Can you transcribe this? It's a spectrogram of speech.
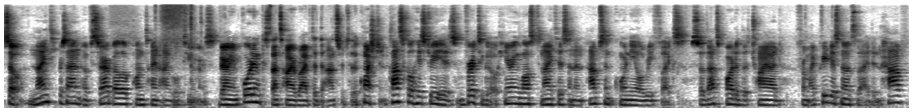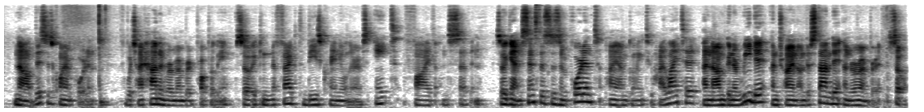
So 90% of cerebellopontine angle tumors. Very important because that's how I arrived at the answer to the question. Classical history is vertigo, hearing loss, tinnitus, and an absent corneal reflex. So that's part of the triad from my previous notes that I didn't have. Now, this is quite important, which I hadn't remembered properly. So it can affect these cranial nerves, 8, 5, and 7. So again, since this is important, I am going to highlight it, and now I'm going to read it and try and understand it and remember it. So,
